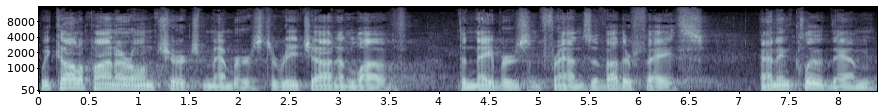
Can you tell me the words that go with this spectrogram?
We call upon our own church members to reach out and love the neighbors and friends of other faiths and include them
